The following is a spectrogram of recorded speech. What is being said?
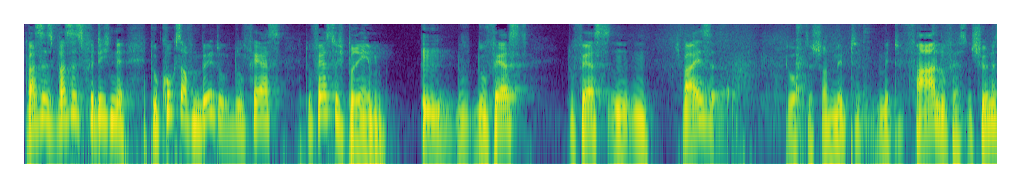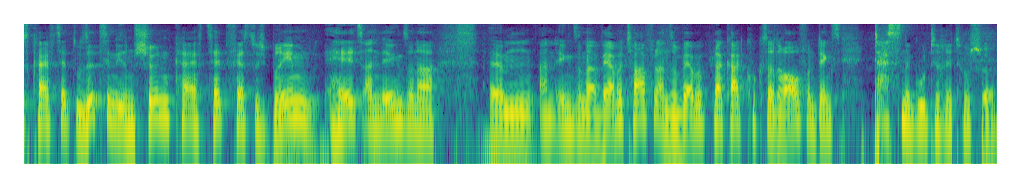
Was ist, was ist für dich eine, du guckst auf ein Bild, du, du fährst, du fährst durch Bremen. Hm. Du, du fährst, du fährst, ein, ein, ich weiß, durftest schon mit, mitfahren, du fährst ein schönes Kfz, du sitzt in diesem schönen Kfz, fährst durch Bremen, hältst an irgendeiner, ähm, an irgendeiner Werbetafel, an so einem Werbeplakat, guckst da drauf und denkst, das ist eine gute Retusche.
